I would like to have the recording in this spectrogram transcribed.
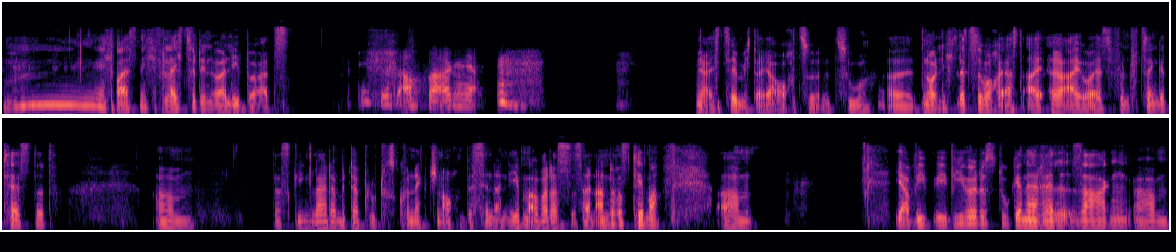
Hm, ich weiß nicht, vielleicht zu den Early Birds. Ich würde auch sagen, ja. Ja, ich zähle mich da ja auch zu. zu. Äh, neulich, letzte Woche erst I, äh, iOS 15 getestet. Ähm, das ging leider mit der Bluetooth Connection auch ein bisschen daneben, aber das ist ein anderes Thema. Ähm, ja, wie, wie, wie, würdest du generell sagen, ähm,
